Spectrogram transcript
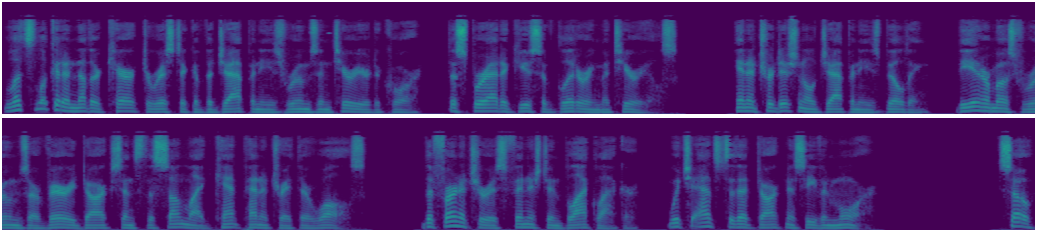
let's look at another characteristic of the Japanese room's interior decor the sporadic use of glittering materials. In a traditional Japanese building, the innermost rooms are very dark since the sunlight can't penetrate their walls. The furniture is finished in black lacquer, which adds to that darkness even more. So,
